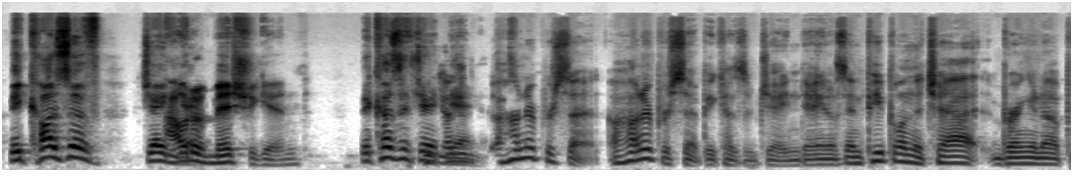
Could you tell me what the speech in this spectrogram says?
because of Jay out of Michigan because of Jayden Daniels. hundred percent, hundred percent because of Jayden Daniels and people in the chat bringing up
